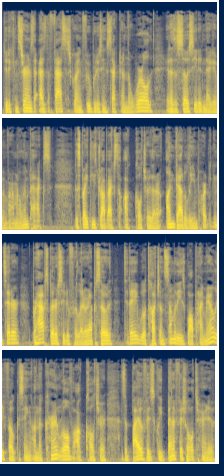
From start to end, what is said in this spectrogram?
due to concerns that as the fastest growing food producing sector in the world, it has associated negative environmental impacts. Despite these drawbacks to aquaculture that are undoubtedly important to consider, perhaps better suited for a later episode, today we'll touch on some of these while primarily focusing on the current role of aquaculture as a biophysically beneficial alternative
